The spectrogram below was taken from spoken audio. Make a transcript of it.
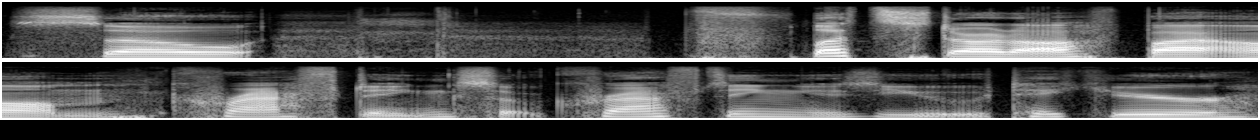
So let's start off by um crafting. So crafting is you take your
